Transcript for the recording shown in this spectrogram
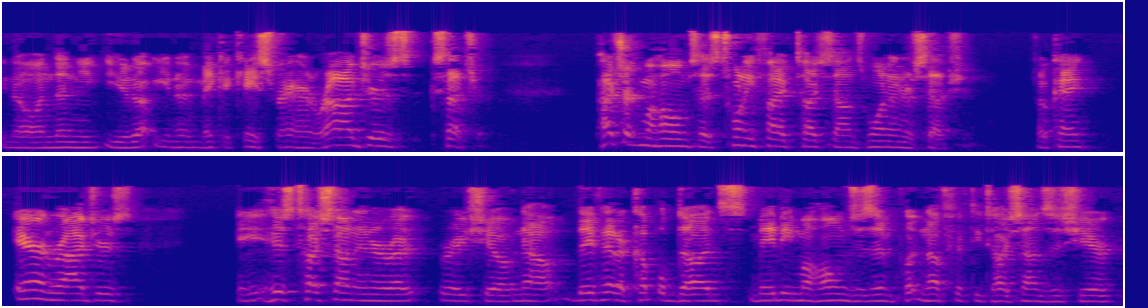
you know, and then you, you, you know, make a case for Aaron Rodgers, etc. Patrick Mahomes has 25 touchdowns, one interception. Okay. Aaron Rodgers, his touchdown inter ratio. Now they've had a couple duds. Maybe Mahomes isn't putting up 50 touchdowns this year.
